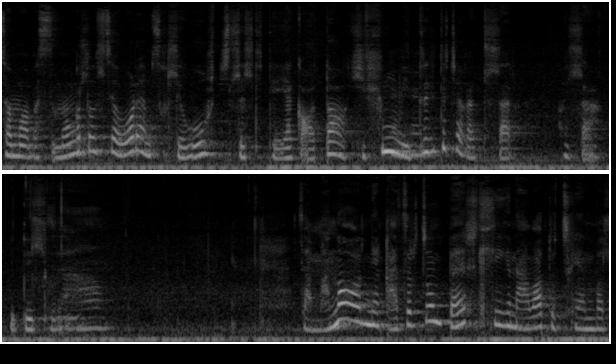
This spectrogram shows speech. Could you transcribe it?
цамаа бас Монгол улсын уур амьсгалын өөрчлөлттэй яг одоо хэрхэн мэдрэгдэж байгаа талаар хоёлаа мэдээлэл хүргье. За манай орны газар зүүн байршлыг нь аваад үзэх юм бол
